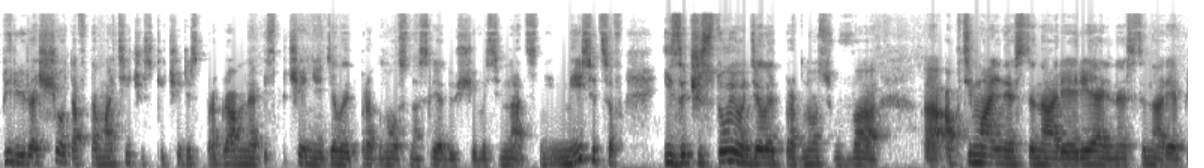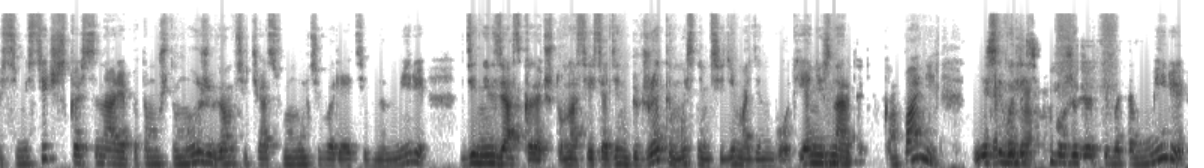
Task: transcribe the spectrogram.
перерасчет автоматически через программное обеспечение, делает прогноз на следующие 18 месяцев, и зачастую он делает прогноз в оптимальные сценарии, реальные сценарии, пессимистическое сценария, потому что мы живем сейчас в мультивариативном мире, где нельзя сказать, что у нас есть один бюджет, и мы с ним сидим один год. Я не знаю таких компаний. Если Я вы тоже. до сих пор живете в этом мире,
